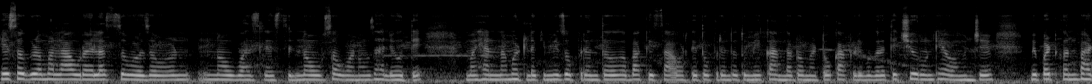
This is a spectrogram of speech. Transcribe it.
हे सगळं मला आवरायलाच जवळजवळ नऊ वाजले असतील. नऊ सव्वा नऊ झाले होते. मग ह्यांना म्हटलं की मी जोपर्यंत बाकीचं आवडते तोपर्यंत तुम्ही कांदा टोमॅटो काकडी वगैरे ते चिरून ठेवा. म्हणजे मी पटकन भात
